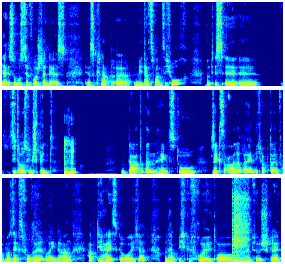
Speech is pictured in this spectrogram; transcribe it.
Der ist, so musst du dir vorstellen, der ist, der ist knapp äh, 1,20 Meter hoch und ist äh, äh, sieht aus wie ein Spind. Mhm. Und da drin hängst du sechs Aale rein. Ich habe da einfach mal sechs Forellen reingehangen, habe die heiß geräuchert und habe mich gefreut. Oh, ein Fisch, geil.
